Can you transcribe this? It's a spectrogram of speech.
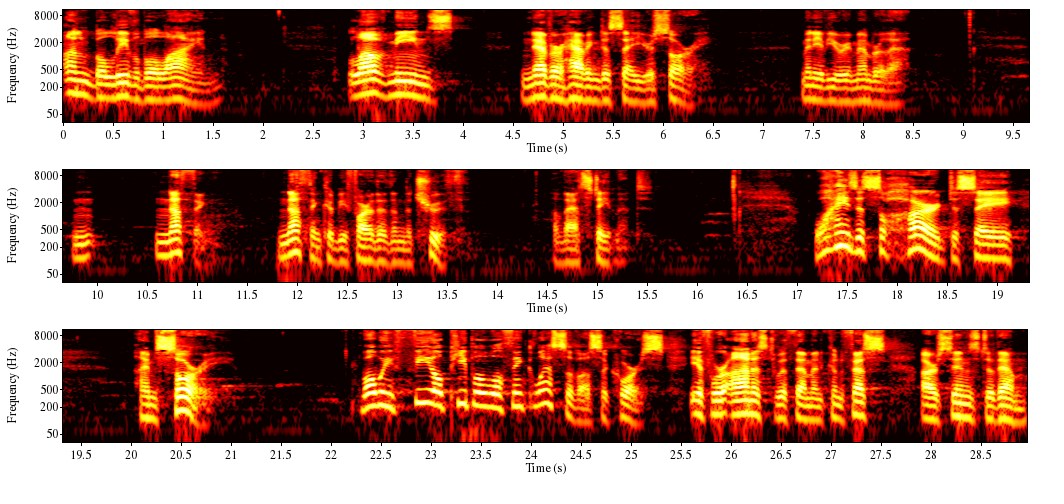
unbelievable line Love means never having to say you're sorry. Many of you remember that. N- nothing, nothing could be farther than the truth of that statement. Why is it so hard to say, I'm sorry? Well, we feel people will think less of us, of course, if we're honest with them and confess our sins to them.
